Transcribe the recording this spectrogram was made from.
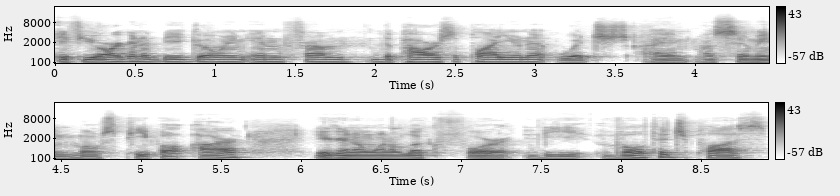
if you are going to be going in from the power supply unit, which I'm assuming most people are, you're going to want to look for the voltage plus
